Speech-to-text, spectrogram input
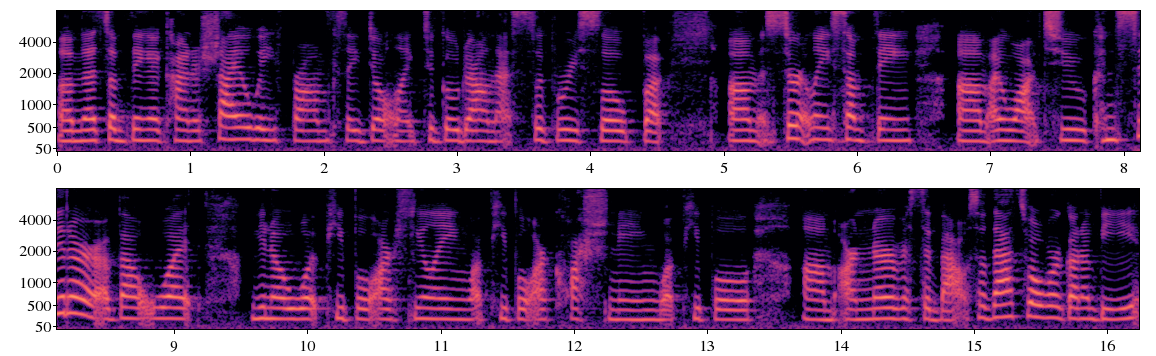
Um, that's something I kind of shy away from because I don't like to go down that slippery slope, but um, certainly something um, I want to consider about what you know what people are feeling, what people are questioning, what people um, are nervous about. So that's what we're going to be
